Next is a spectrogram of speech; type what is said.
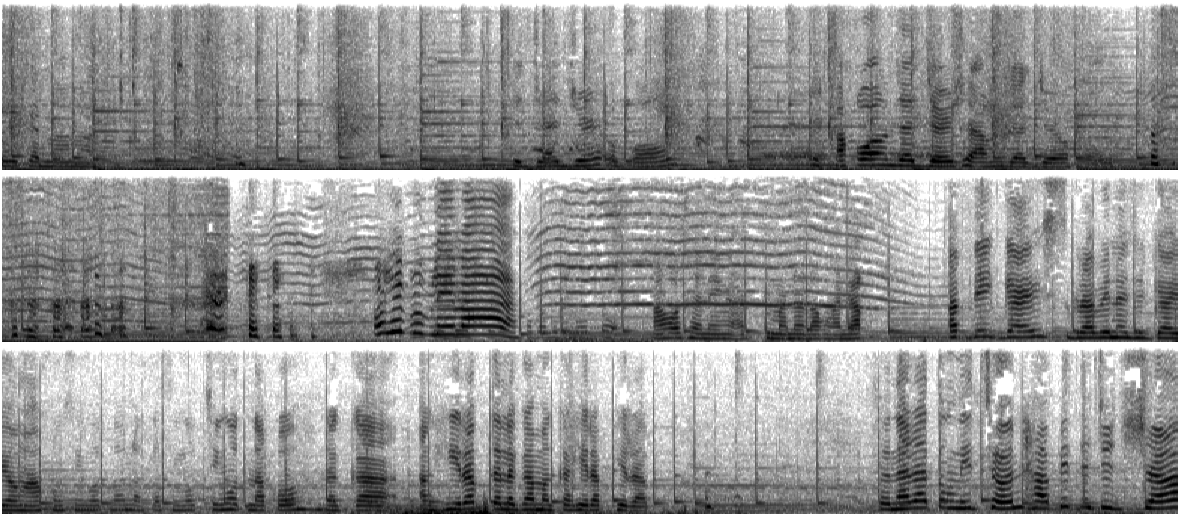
American mama. The judger of all. Ako ang judger, siya ang judger of all. Wala problema! Ako sa nga at manon akong anak. Update guys, grabe na jud kayo ang akong singot no, nagkasingot-singot na ko. Nagka ang hirap talaga magkahirap-hirap. so naratong nichon, hapit na jud siya.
